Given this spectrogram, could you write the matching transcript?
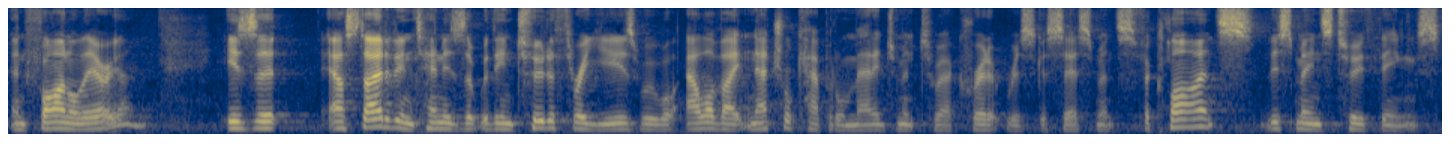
and final area is that our stated intent is that within two to three years we will elevate natural capital management to our credit risk assessments. For clients, this means two things.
